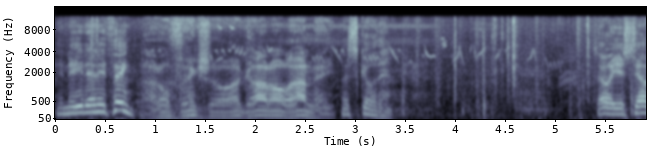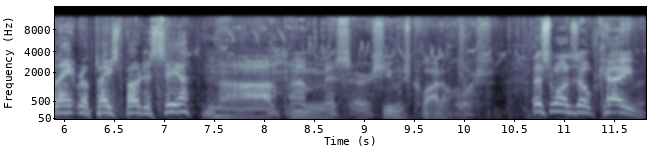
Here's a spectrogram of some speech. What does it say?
You need anything? I don't think so. I got all I need. Let's go then. So you still ain't replaced Boadicea? Nah, I miss her. She was quite a horse. This one's okay, but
